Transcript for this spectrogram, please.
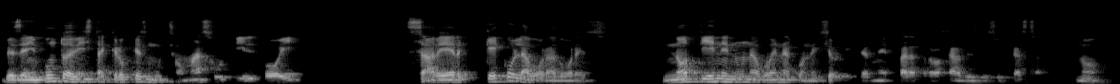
Desde mi punto de vista, creo que es mucho más útil hoy saber qué colaboradores no tienen una buena conexión a Internet para trabajar desde su casa, ¿no?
